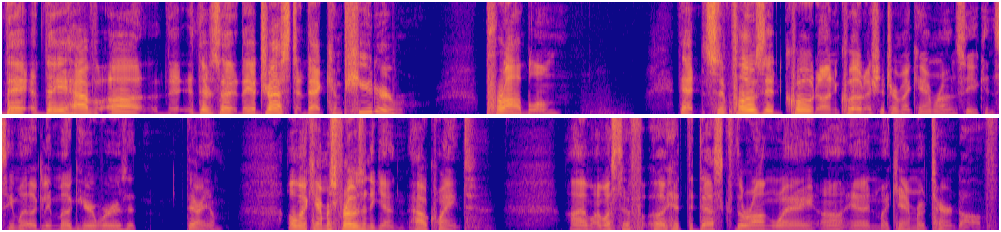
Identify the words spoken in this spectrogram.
They they have uh there's a they addressed that computer problem that supposed quote unquote I should turn my camera on so you can see my ugly mug here. Where is it? There I am. Oh, my camera's frozen again. How quaint. Um, I must have uh, hit the desk the wrong way uh, and my camera turned off.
